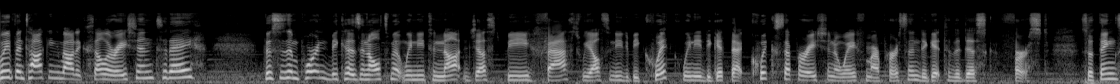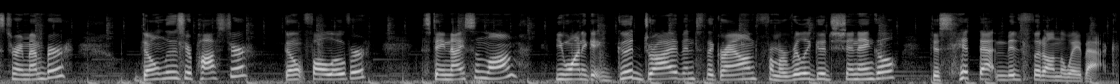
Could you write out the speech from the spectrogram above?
So we've been talking about acceleration today. This is important because in ultimate we need to not just be fast, we also need to be quick. We need to get that quick separation away from our person to get to the disc first. So things to remember, don't lose your posture, don't fall over, stay nice and long. You want to get good drive into the ground from a really good shin angle just hit that midfoot on the way back.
